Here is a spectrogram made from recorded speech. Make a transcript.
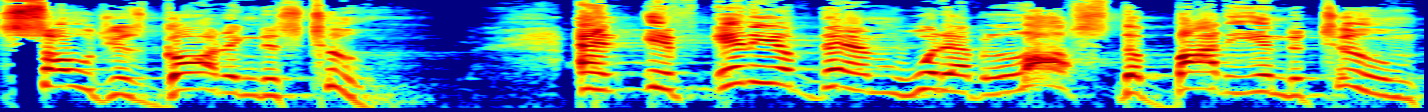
soldiers guarding this tomb. And if any of them would have lost the body in the tomb,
